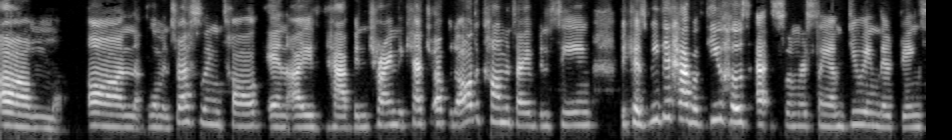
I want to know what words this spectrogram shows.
Um, on Women's Wrestling Talk, and I have been trying to catch up with all the comments I have been seeing because we did have a few hosts at SummerSlam doing their things.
